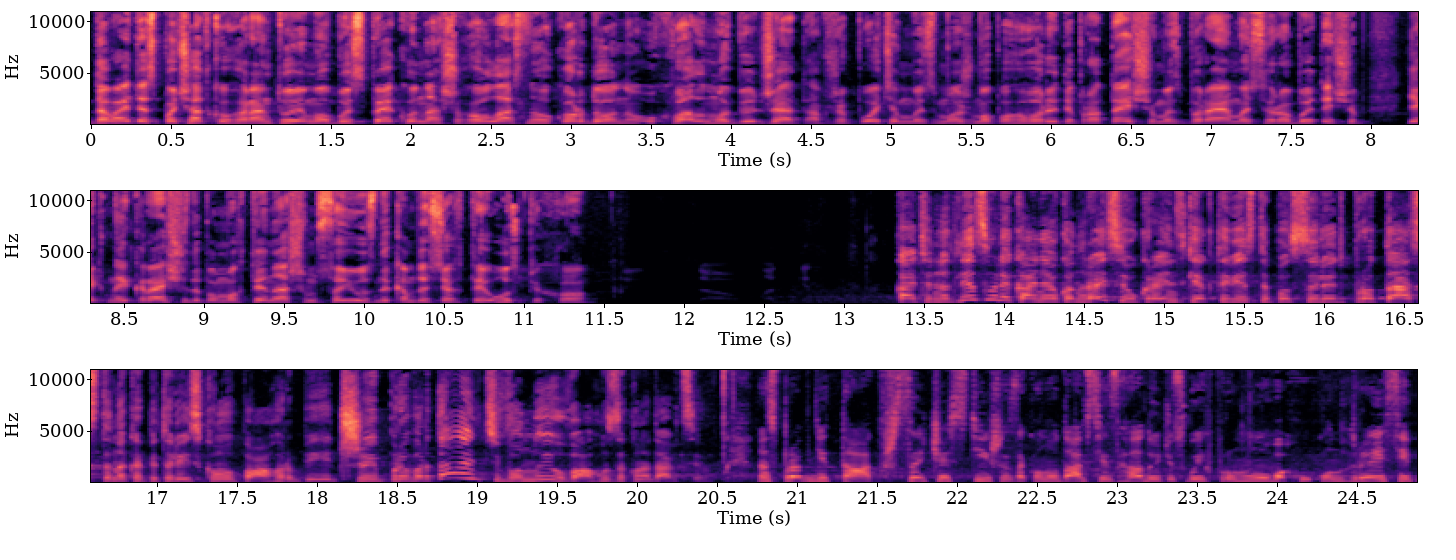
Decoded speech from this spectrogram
Давайте спочатку гарантуємо безпеку нашого власного кордону, ухвалимо бюджет, а вже потім ми зможемо поговорити про те, що ми збираємося робити, щоб якнайкраще допомогти нашим союзникам досягти успіху. Катю, на тлі зволікання у конгресі українські активісти посилюють протести на капітолійському пагорбі. Чи привертають вони увагу законодавців? Насправді так все частіше законодавці згадують у своїх промовах у конгресі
